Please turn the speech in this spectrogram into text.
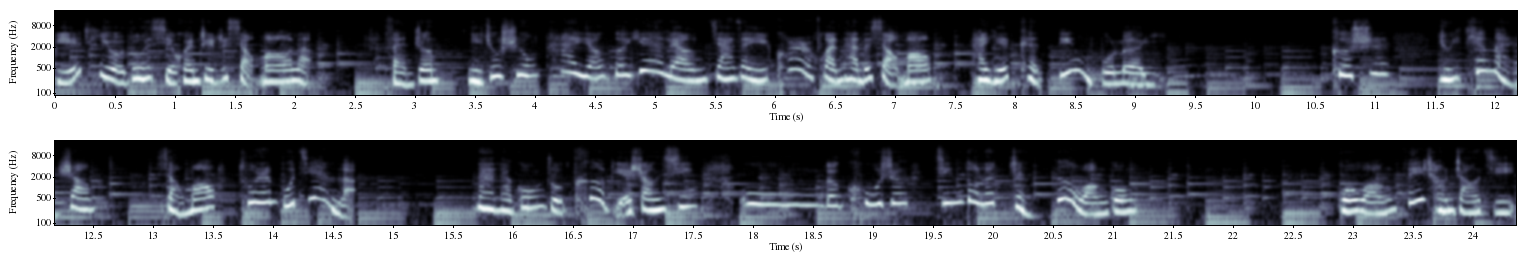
别提有多喜欢这只小猫了。反正你就是用太阳和月亮加在一块儿换他的小猫，他也肯定不乐意。可是有一天晚上，小猫突然不见了，娜娜公主特别伤心，呜呜的哭声惊动了整个王宫。国王非常着急，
